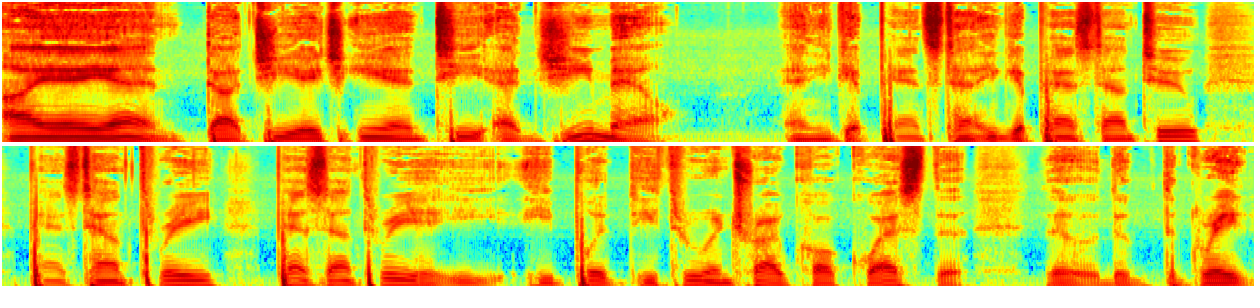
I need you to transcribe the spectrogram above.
ian.gent at gmail. And you get Pantstown. You get Pantstown two, Pantstown three, Pantstown three. He he put he threw in Tribe Called Quest, the the the, the great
